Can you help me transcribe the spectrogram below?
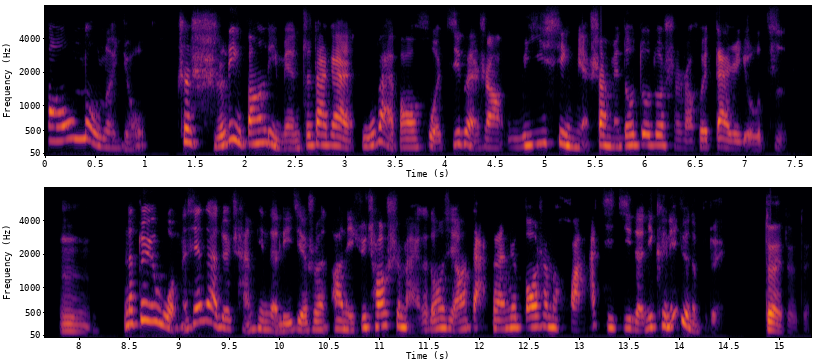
包漏了油。这十立方里面，这大概五百包货，基本上无一幸免，上面都多多少少会带着油渍。嗯，那对于我们现在对产品的理解，说啊，你去超市买个东西，然后打开来，那包上面滑唧唧的，你肯定觉得不对。对对对，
